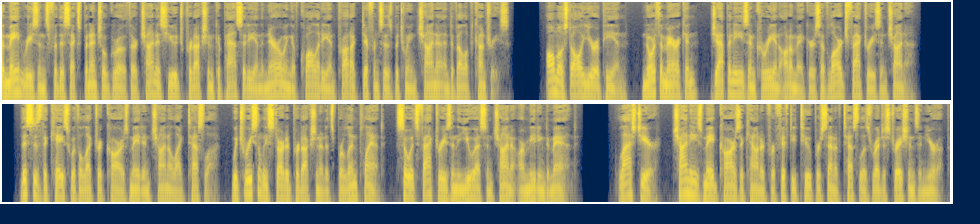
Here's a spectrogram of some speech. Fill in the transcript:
The main reasons for this exponential growth are China's huge production capacity and the narrowing of quality and product differences between China and developed countries. Almost all European, North American, Japanese, and Korean automakers have large factories in China. This is the case with electric cars made in China like Tesla, which recently started production at its Berlin plant, so its factories in the US and China are meeting demand. Last year, Chinese made cars accounted for 52% of Tesla's registrations in Europe.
